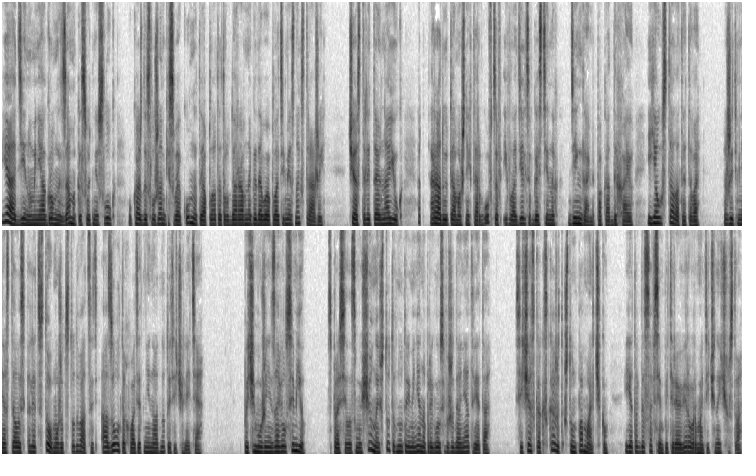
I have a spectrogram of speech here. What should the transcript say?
Я один, у меня огромный замок и сотни слуг, у каждой служанки своя комната и оплата труда равна годовой оплате местных стражей. Часто летаю на юг, радую тамошних торговцев и владельцев гостиных деньгами, пока отдыхаю, и я устал от этого. Жить мне осталось лет сто, может, сто двадцать, а золота хватит не на одно тысячелетие. «Почему же не завел семью?» — спросила смущенно, и что-то внутри меня напряглось в ожидании ответа. Сейчас как скажет, что он по мальчикам, и я тогда совсем потеряю веру в романтичные чувства.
